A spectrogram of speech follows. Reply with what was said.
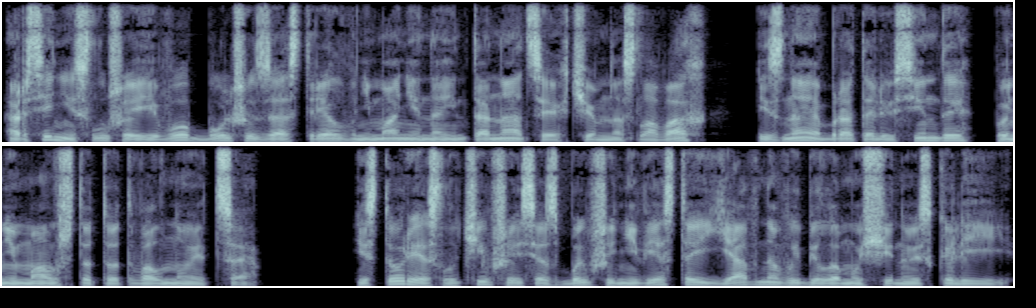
Арсений, слушая его, больше заострял внимание на интонациях, чем на словах, и, зная брата Люсинды, понимал, что тот волнуется. История, случившаяся с бывшей невестой, явно выбила мужчину из колеи.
